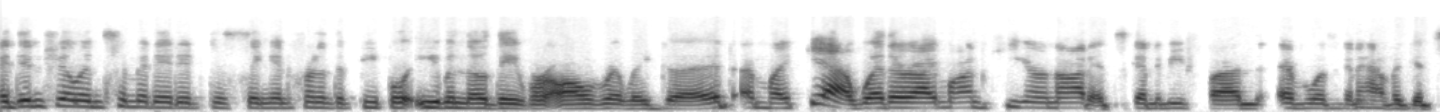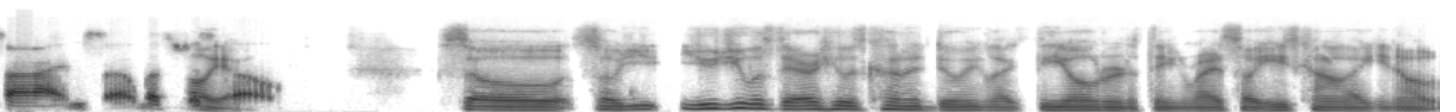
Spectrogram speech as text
I didn't feel intimidated to sing in front of the people, even though they were all really good. I'm like, yeah, whether I'm on key or not, it's going to be fun. Everyone's going to have a good time. So let's oh, just Oh, yeah. go. So so Yu- Yuji was there. He was kind of doing like the owner thing, right? So he's kind of like you know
